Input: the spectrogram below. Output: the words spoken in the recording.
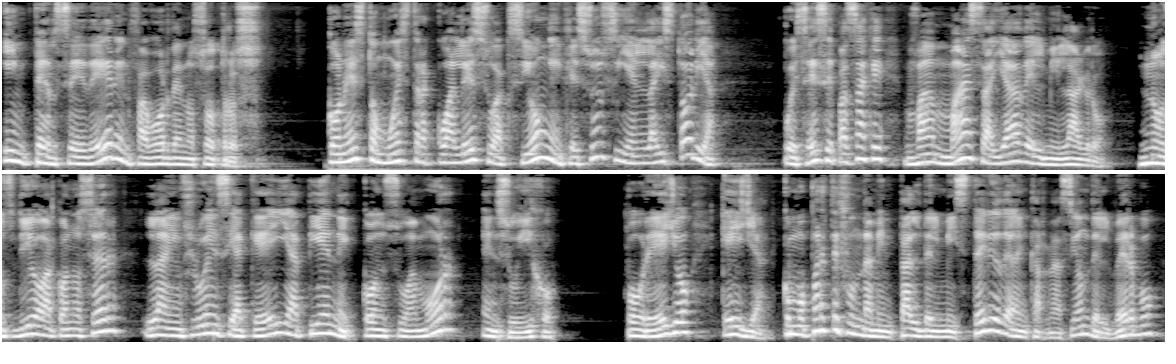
interceder en favor de nosotros. Con esto muestra cuál es su acción en Jesús y en la historia, pues ese pasaje va más allá del milagro. Nos dio a conocer la influencia que ella tiene con su amor en su Hijo. Por ello, ella, como parte fundamental del misterio de la encarnación del Verbo,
